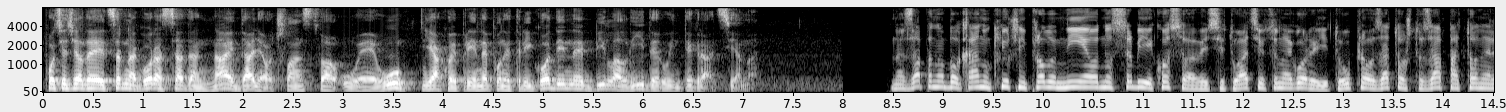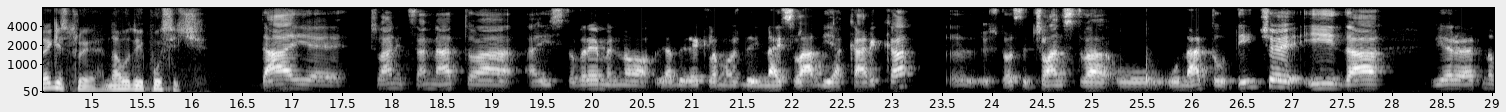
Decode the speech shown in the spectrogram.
Posjeća da je Crna Gora sada najdalja od članstva u EU, iako je prije nepune tri godine bila lider u integracijama. Na Zapadnom Balkanu ključni problem nije odnos Srbije i Kosova, već situacija u Crnoj Gori i to upravo zato što Zapad to ne registruje, navodi Pusić. Da je članica NATO-a, a istovremeno, ja bih rekla možda i najslabija karika, e, što se članstva u, u NATO tiče i da vjerojatno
